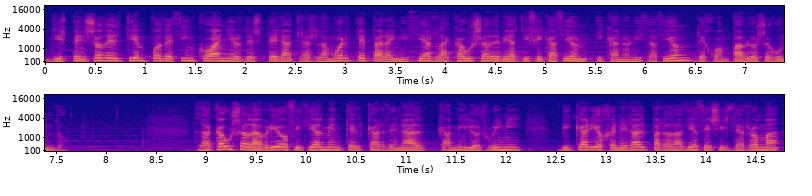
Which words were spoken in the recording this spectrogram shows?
dispensó del tiempo de cinco años de espera tras la muerte para iniciar la causa de beatificación y canonización de Juan Pablo II. La causa la abrió oficialmente el cardenal Camilo Ruini, vicario general para la diócesis de Roma,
